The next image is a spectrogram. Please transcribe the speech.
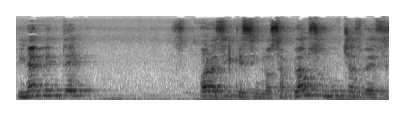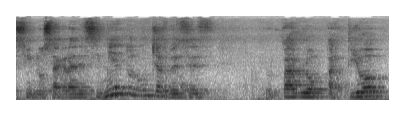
Finalmente, ahora sí que sin los aplausos muchas veces, sin los agradecimientos muchas veces, Pablo partió,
